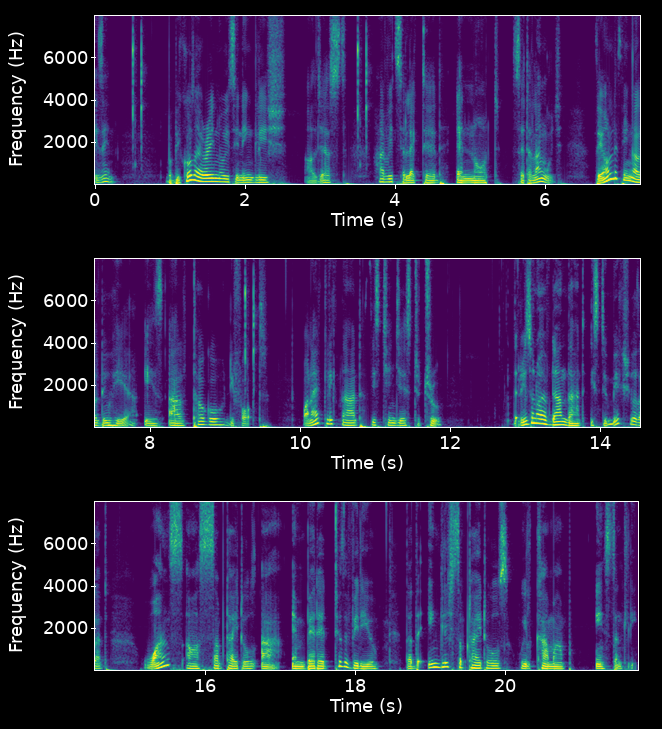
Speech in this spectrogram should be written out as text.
is in. But because I already know it's in English, I'll just have it selected and not set a language. The only thing I'll do here is I'll toggle default. When I click that, this changes to true. The reason I've done that is to make sure that once our subtitles are embedded to the video that the English subtitles will come up instantly.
